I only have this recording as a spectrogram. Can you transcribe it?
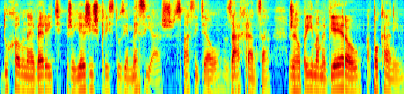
duchovné veriť, že Ježiš Kristus je Mesiáš, Spasiteľ, záchranca, že ho prijímame vierou a pokáním,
